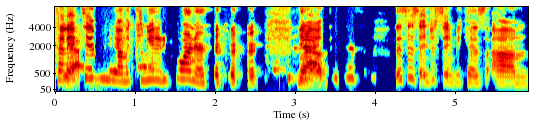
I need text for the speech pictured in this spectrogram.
Connectivity yeah. on the community corner. you right. know, this is, this is interesting because um,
